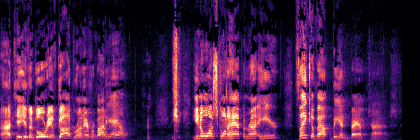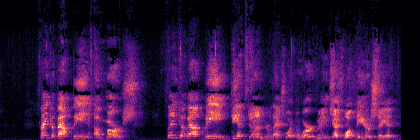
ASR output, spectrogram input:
I tell you, the glory of God run everybody out. you know what's going to happen right here? Think about being baptized. Think about being immersed. Think about being dipped under. That's what the word means. That's what Peter said.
